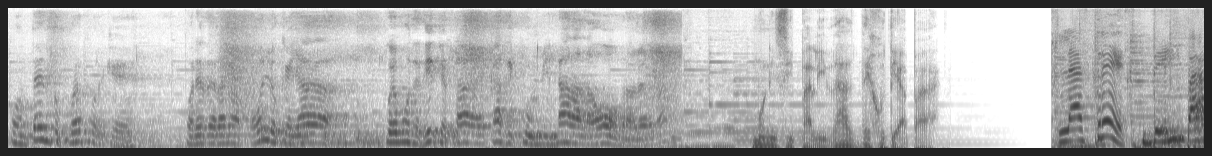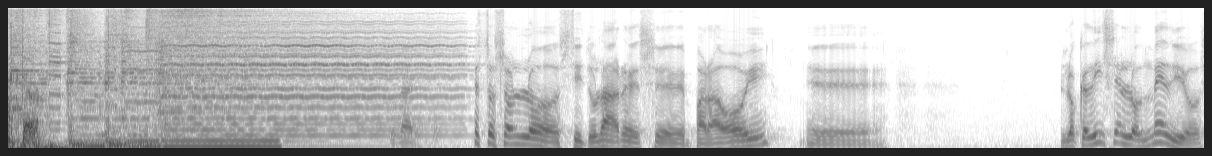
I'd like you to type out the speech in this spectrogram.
Contentos pues porque por ese gran apoyo que ya podemos decir que está casi culminada la obra, ¿verdad? Municipalidad de Jutiapa. Las 3 de impacto. Estos son los titulares eh, para hoy. Eh, lo que dicen los medios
